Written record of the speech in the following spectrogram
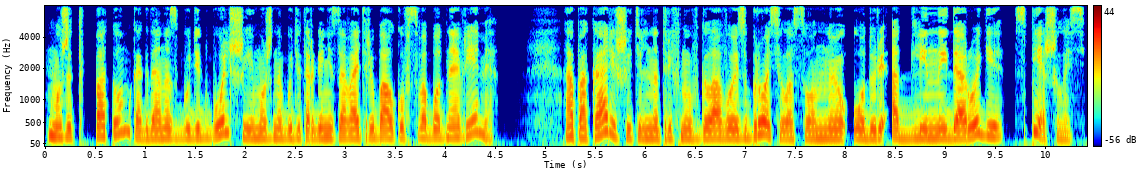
Может, потом, когда нас будет больше и можно будет организовать рыбалку в свободное время? А пока, решительно тряхнув головой, сбросила сонную одурь от длинной дороги, спешилась.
